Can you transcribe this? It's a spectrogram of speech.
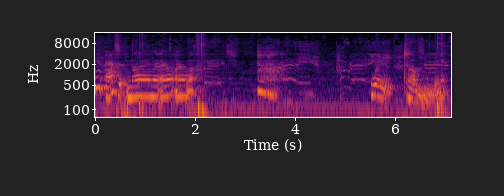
ooh, pass it. No, I don't. I don't want. Wait a minute.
